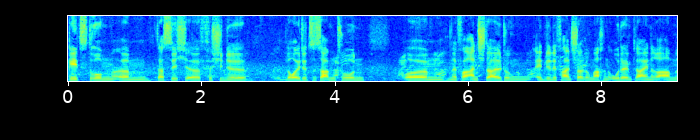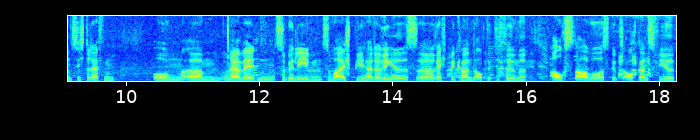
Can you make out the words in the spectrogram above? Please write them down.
geht es darum, ähm, dass sich äh, verschiedene Leute zusammentun, ähm, eine Veranstaltung, entweder eine Veranstaltung machen oder im kleinen Rahmen sich treffen, um ähm, ja, Welten zu beleben. Zum Beispiel Herr der Ringe ist äh, recht bekannt, auch durch die Filme. Auch Star Wars gibt es auch ganz viel.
